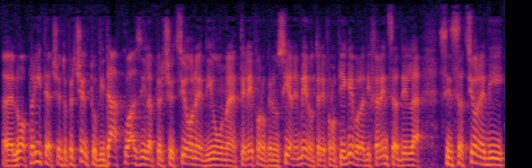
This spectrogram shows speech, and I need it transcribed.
eh, lo aprite al 100% vi dà quasi la percezione di un telefono che non sia nemmeno un telefono pieghevole a differenza della sensazione di,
